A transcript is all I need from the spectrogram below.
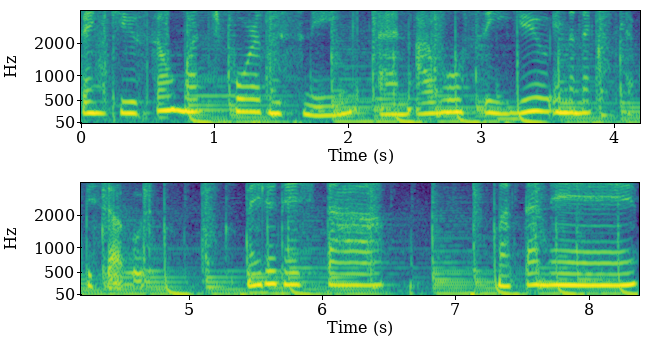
Thank you so much for listening, and I will see you in the next episode. メルでした。またね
